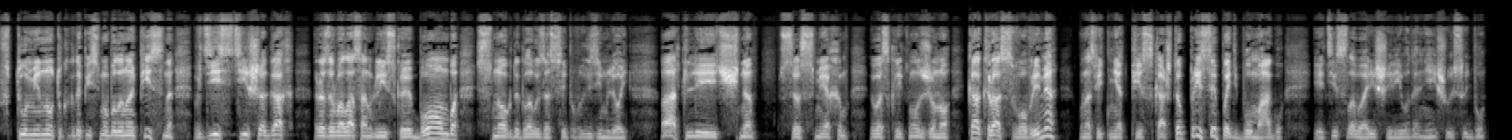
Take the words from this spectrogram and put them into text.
В ту минуту, когда письмо было написано, в десяти шагах разорвалась английская бомба, с ног до головы засыпав их землей. «Отлично!» — со смехом воскликнул Жуно. «Как раз вовремя. У нас ведь нет песка, чтобы присыпать бумагу». Эти слова решили его дальнейшую судьбу.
